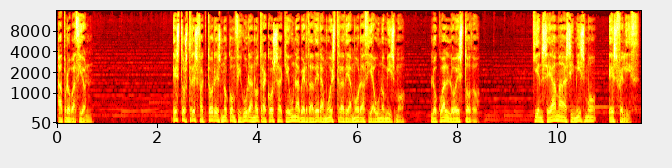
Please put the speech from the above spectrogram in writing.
aprobación. Estos tres factores no configuran otra cosa que una verdadera muestra de amor hacia uno mismo, lo cual lo es todo. Quien se ama a sí mismo es feliz.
